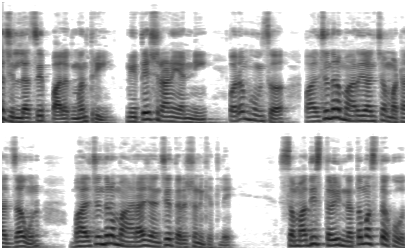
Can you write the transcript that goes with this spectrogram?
जिल्ह्याचे पालकमंत्री नितेश राणे यांनी परमहंस भालचंद्र महाराजांच्या मठात जाऊन भालचंद्र महाराज यांचे दर्शन घेतले. समाधीस्थळी नतमस्तक होत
